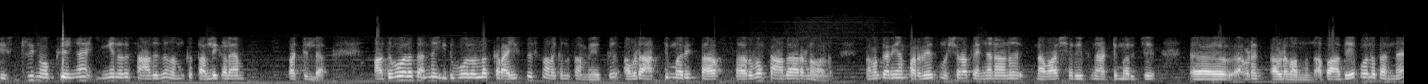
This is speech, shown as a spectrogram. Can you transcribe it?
ഹിസ്റ്ററി നോക്കി കഴിഞ്ഞാൽ ഇങ്ങനെ ഒരു സാധ്യത നമുക്ക് തള്ളിക്കളയാൻ പറ്റില്ല. അതുപോലെ തന്നെ ഇതുപോലുള്ള ക്രൈസിസ് നടക്കുന്ന സമയത്ത് അവിടെ അട്ടിമറി സർവസാധാരണമാണ്. നമുക്കറിയാം പർവേസ് മുഷറഫ് എങ്ങനെയാണ് നവാസ് ഷെരീഫിനെ അട്ടിമറിച്ച് അവിടെ അവിടെ വന്നത്. അപ്പൊ അതേപോലെ തന്നെ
